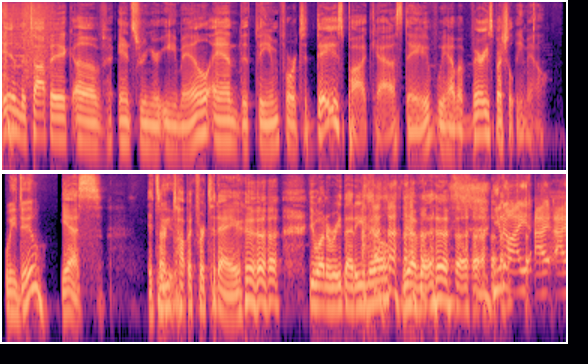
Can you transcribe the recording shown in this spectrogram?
in the topic of answering your email and the theme for today's podcast, Dave, we have a very special email. We do. Yes. It's our We- topic for today. Do you want to read that email? You have the- you know, I, I I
